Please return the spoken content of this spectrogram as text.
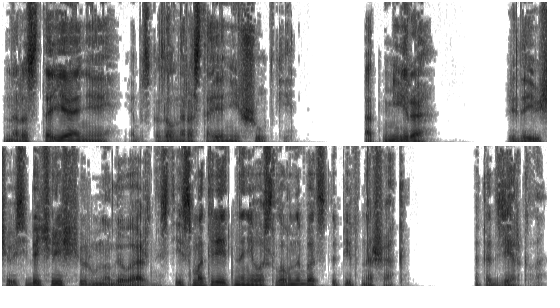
на расстоянии, я бы сказал, на расстоянии шутки, от мира, придающего себе чересчур много важности, и смотреть на него, словно бы отступив на шаг, как от зеркала.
